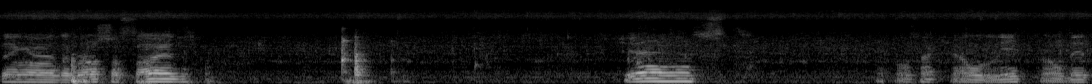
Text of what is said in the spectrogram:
putting uh, the brush aside. Just was actually a little bit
